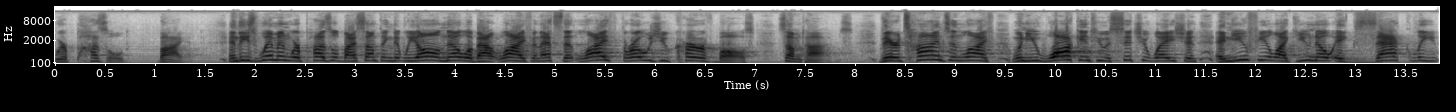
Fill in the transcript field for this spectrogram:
We're puzzled by it. And these women were puzzled by something that we all know about life, and that's that life throws you curveballs sometimes. There are times in life when you walk into a situation and you feel like you know exactly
